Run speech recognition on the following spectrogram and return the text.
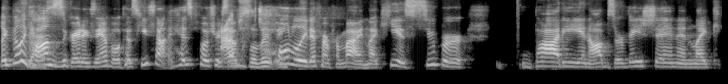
Like Billy Collins is a great example because he sound his poetry sounds Absolutely. totally different from mine. Like he is super body and observation and like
